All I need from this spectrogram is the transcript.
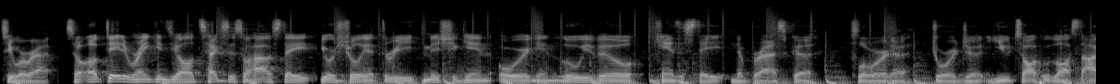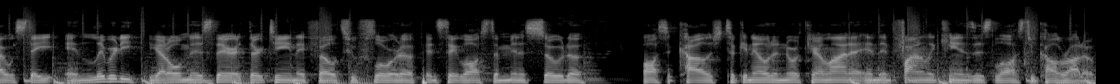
see where we're at. So updated rankings, y'all, Texas, Ohio State, yours truly at three, Michigan, Oregon, Louisville, Kansas State, Nebraska, Florida, Georgia, Utah, who lost to Iowa State, and Liberty. You got Ole Miss there at 13. They fell to Florida. Penn State lost to Minnesota. Boston College took an L to North Carolina, and then finally Kansas lost to Colorado.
